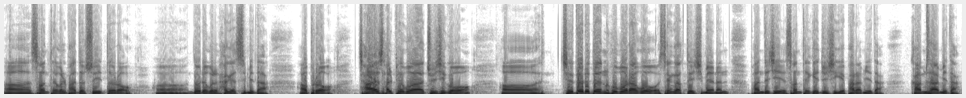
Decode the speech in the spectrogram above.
어, 선택을 받을 수 있도록 어, 노력을 하겠습니다. 앞으로 잘 살펴봐 주시고 어, 제대로 된 후보라고 생각되시면은 반드시 선택해 주시기 바랍니다. 감사합니다.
